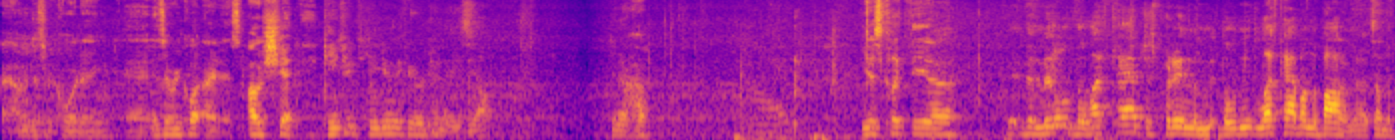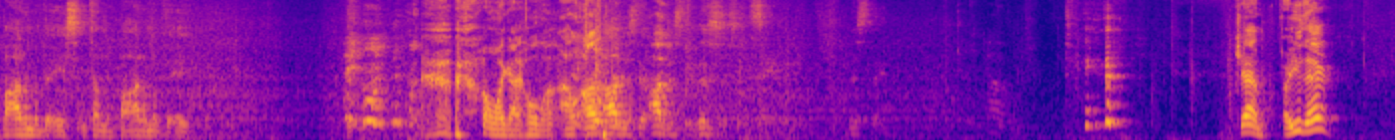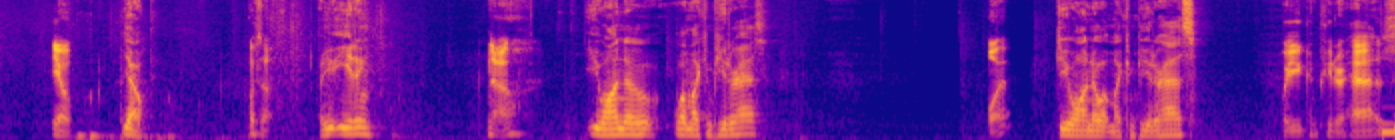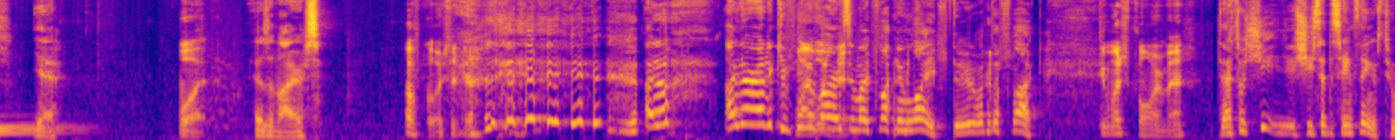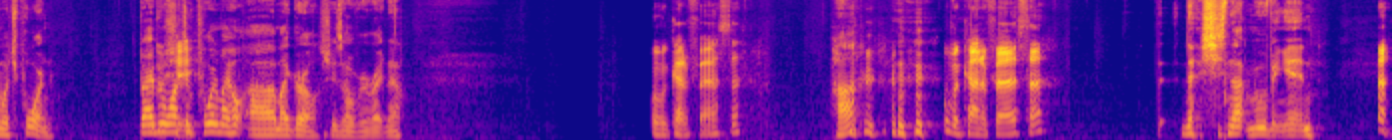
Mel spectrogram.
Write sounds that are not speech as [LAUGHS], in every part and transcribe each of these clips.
Alright, I'm just recording. And is it record? Alright, it is. Oh shit! Can you do- can you do me a favor and turn the AC off? You know how? You just click the uh, the, the middle, the left tab. Just put it in the the left tab on the bottom. No, it's on the bottom of the AC. It's on the bottom of the A. [LAUGHS] oh my god! Hold on. I'll, I'll, I'll just I'll just do this. Is insane. This thing. [LAUGHS] Gem, are you there? Yo, Yo, what's up? are you eating? No. You want to know what my computer has? What? Do you want to know what my computer has? What your computer has? Yeah, What? it has a virus. Of course it does. [LAUGHS] I don't. I've never had a computer virus in my fucking life, dude. What the [LAUGHS] fuck? Too much porn, man. That's what she she said the same thing. It was too much porn. But I've been Who's watching she? porn my whole uh my girl. She's over right now. Moving kind of faster. huh? Moving kind of fast, huh? no, she's not moving in. [LAUGHS] I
